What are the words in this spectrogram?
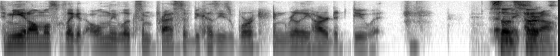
to me it almost looks like it only looks impressive because he's working really hard to do it. So makes I don't so.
